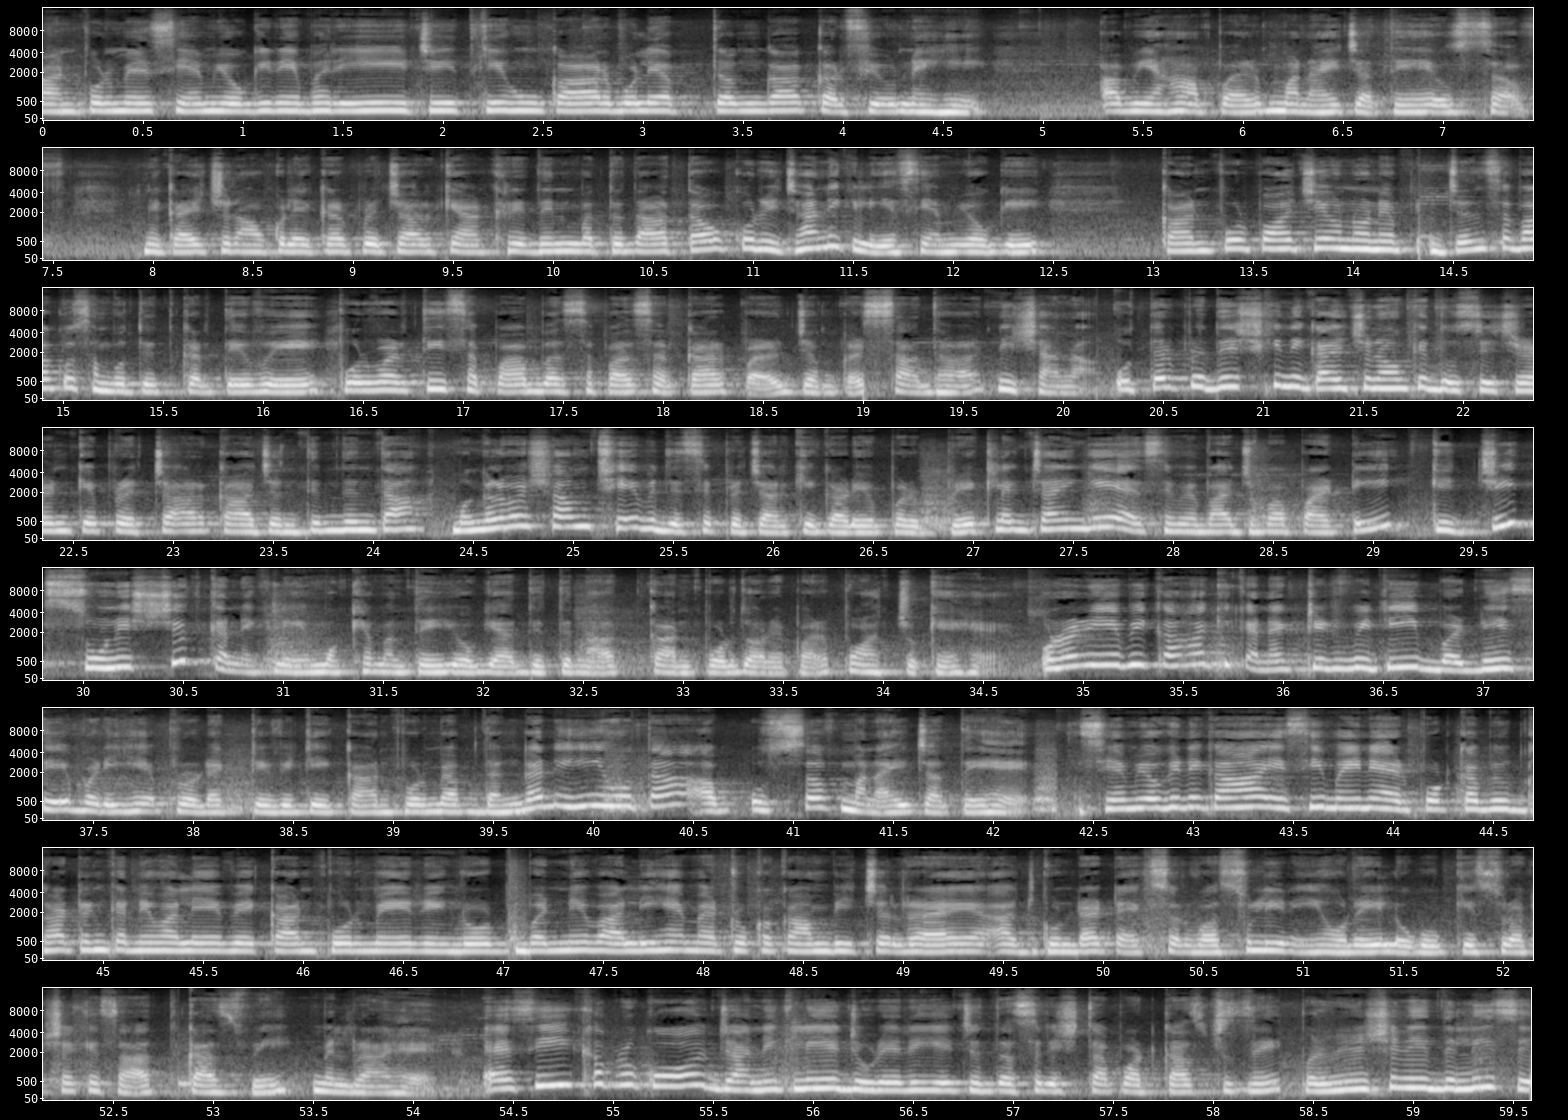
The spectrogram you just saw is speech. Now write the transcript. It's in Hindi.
कानपुर में सीएम योगी ने भरी जीत की हुंकार, बोले, अब दंगा कर्फ्यू नहीं। अब यहाँ पर मनाए जाते हैं उत्सव। निकाय चुनाव को लेकर प्रचार के आखिरी दिन मतदाताओं को रिझाने के लिए सीएम योगी कानपुर पहुँचे, उन्होंने जनसभा को संबोधित करते हुए पूर्ववर्ती सपा, बसपा सरकार पर जमकर साधा निशाना। उत्तर प्रदेश की निकाय चुनाव के दूसरे चरण के प्रचार का आज अंतिम दिन था। मंगलवार शाम छह बजे से प्रचार की गाड़ियों पर ब्रेक लग जाएँगे। ऐसे में भाजपा पार्टी की जीत सुनिश्चित करने के लिए मुख्यमंत्री योगी आदित्यनाथ कानपुर दौरे पर पहुँच चुके हैं। उन्होंने ये भी कहा कि कनेक्टिविटी बढ़ने से बड़ी है प्रोडक्टिविटी कानपुर में अब दंगा नहीं होता, अब उत्सव मनाए जाते हैं। सीएम योगी ने कहा, इसी महीने एयरपोर्ट का भी उद्घाटन करने वाले हैं वे कानपुर में रिंग रोड बनने वाली है। मेट्रो का काम भी चल रहा है। आज गुंडा टैक्स और वसूली नहीं हो रही। लोगों की सुरक्षा के साथ काज भी मिल रहा है। ऐसी ही खबरों को जानने के लिए जुड़े रहिए जनता श्रेष्ठा पॉडकास्ट से। परमेश दिल्ली से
